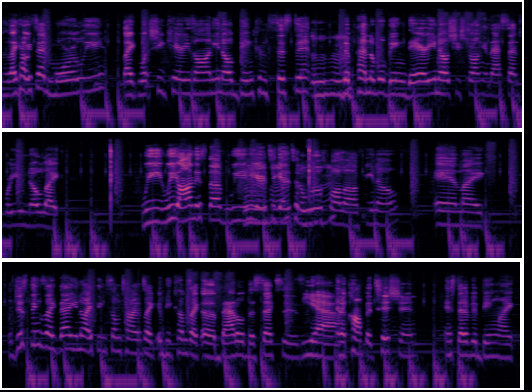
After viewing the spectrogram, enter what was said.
like how we said, morally, like what she carries on, you know, being consistent, Mhm. dependable, being there. You know, she's strong in that sense where you know, like we we on this stuff, we here Mhm, together till the wheels mhm. fall off, you know, and like just things like that. You know, I think sometimes like it becomes like a battle of the sexes yeah. and a competition instead of it being like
